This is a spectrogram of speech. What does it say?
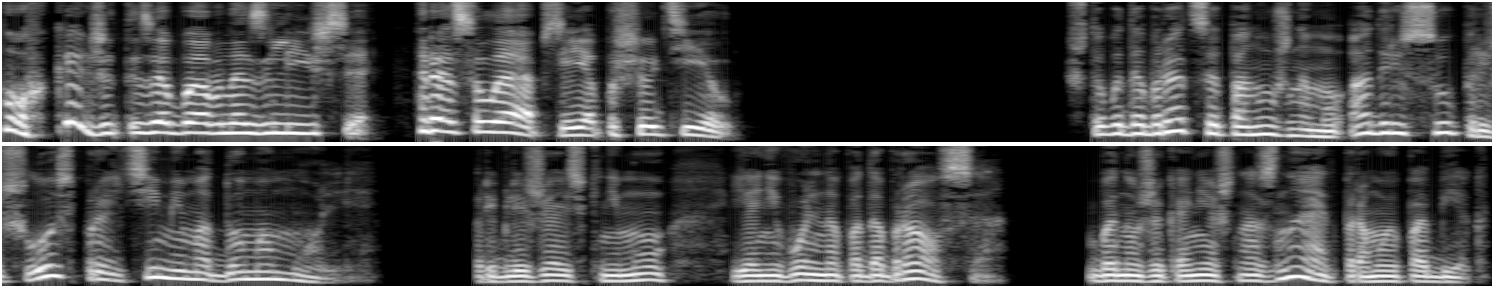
«Ох, как же ты забавно злишься! Расслабься, я пошутил!» Чтобы добраться по нужному адресу, пришлось пройти мимо дома Молли. Приближаясь к нему, я невольно подобрался. Бен уже, конечно, знает про мой побег.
